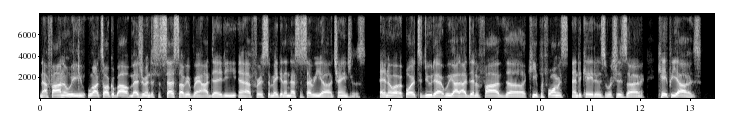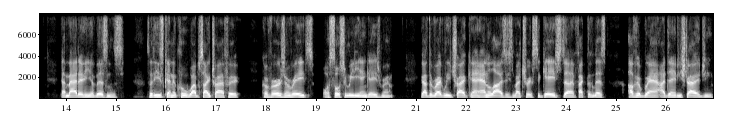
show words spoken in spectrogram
Now, finally, we want to talk about measuring the success of your brand identity efforts to make the necessary uh, changes. And in order to do that, we got to identify the key performance indicators, which is uh, KPIs that matter in your business. So these can include website traffic, conversion rates, or social media engagement. You have to regularly track and analyze these metrics to gauge the effectiveness of your brand identity strategy.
